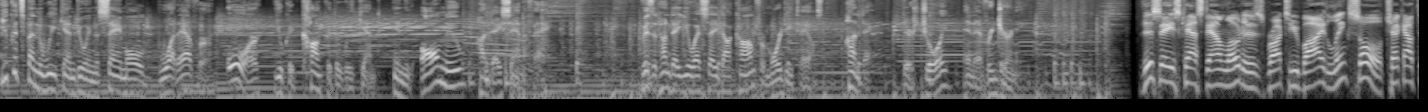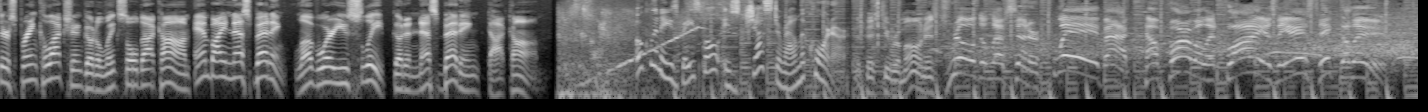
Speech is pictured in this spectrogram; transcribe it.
You could spend the weekend doing the same old whatever, or you could conquer the weekend in the all-new Hyundai Santa Fe. Visit HyundaiUSA.com for more details. Hyundai, there's joy in every journey. This A's Cast download is brought to you by Link Linksoul. Check out their spring collection. Go to linksoul.com and by Nest Bedding. Love where you sleep. Go to nestbedding.com. Oakland A's baseball is just around the corner. The pitch to Ramon is drilled to left center, way back. How far will it fly as the A's take the lead?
